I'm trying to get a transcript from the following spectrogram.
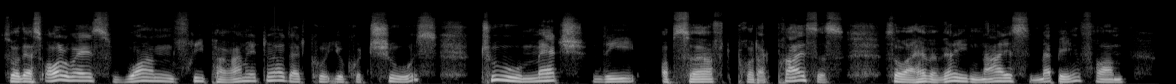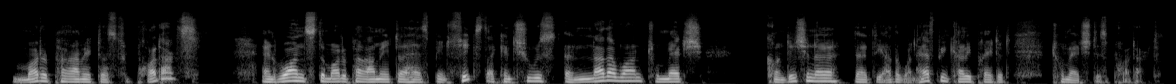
So there's always one free parameter that could, you could choose to match the observed product prices. So I have a very nice mapping from model parameters to products. And once the model parameter has been fixed, I can choose another one to match conditional that the other one have been calibrated to match this product.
